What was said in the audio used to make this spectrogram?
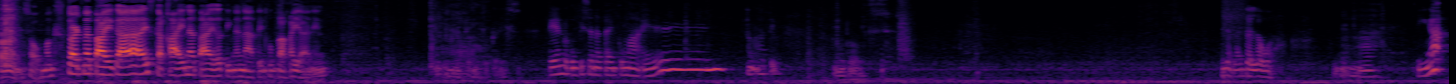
Ayan, so mag-start na tayo guys. Kakain na tayo. Tingnan natin kung kakayanin. Tingnan natin guys. Ayan, mag-umpisa na tayong kumain ng ating noodles. Dala-dalawa. Uh, sige nga.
